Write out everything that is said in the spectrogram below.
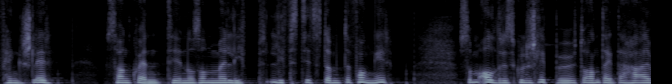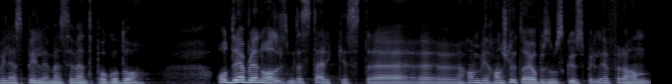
fengsler. San Quentin og sånn med liv, livstidsdømte fanger. Som aldri skulle slippe ut. Og han tenkte her vil jeg spille mens vi venter på Godot. Og det ble noe av liksom det sterkeste eh, Han, han slutta å jobbe som skuespiller, for han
